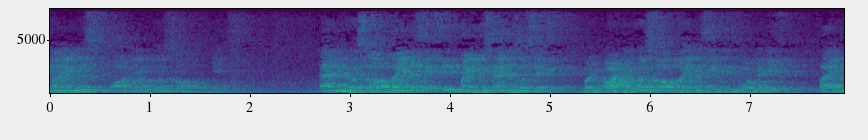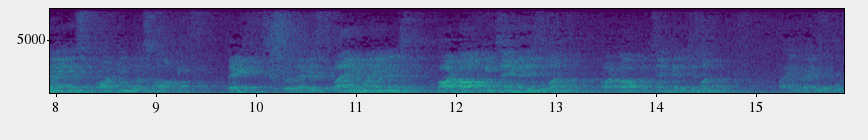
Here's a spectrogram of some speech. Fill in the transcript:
minus cot inverse of x. Tan inverse of minus x is minus tan inverse x. But cot inverse of minus x is what it is? Pi minus cot inverse of x. Right? So that is pi minus cot of which angle is 1? Cot of which angle is 1? Pi by 4.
